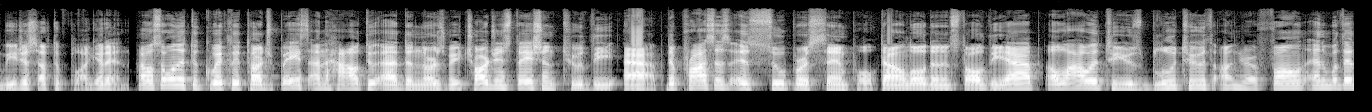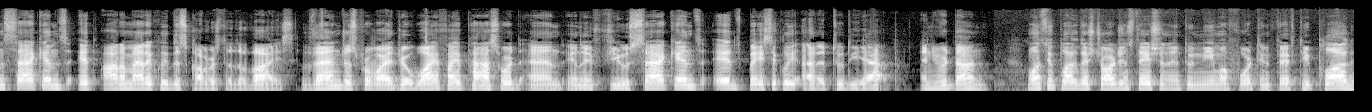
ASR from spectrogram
we just have to plug it in. I also wanted to quickly touch base on how to add the Nurzviy charging station to the app. The process is super simple. Download and install the app, allow it to use Bluetooth on your phone, and within seconds, it automatically discovers the device. Then just provide your Wi-Fi password and in a few seconds, it's basically added to the app and you're done. Once you plug this charging station into NEMA 1450 plug,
